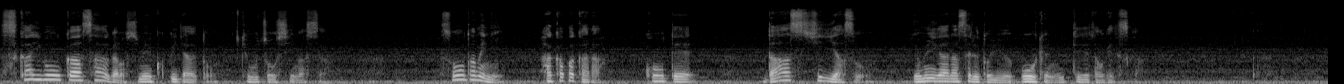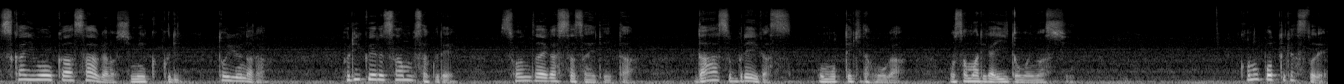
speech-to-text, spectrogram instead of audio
スカイウォーカーサーガの締めくくりであると強調していましたそのために墓場から皇帝ダース・シリアスを蘇らせるという暴挙に打って出たわけですがスカイウォーカーサーガの締めくくりというならプリクエル3部作で存在が示唆されていたダース・ブレイガスを持ってきた方が収まりがいいと思いますしこのポッドキャストで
